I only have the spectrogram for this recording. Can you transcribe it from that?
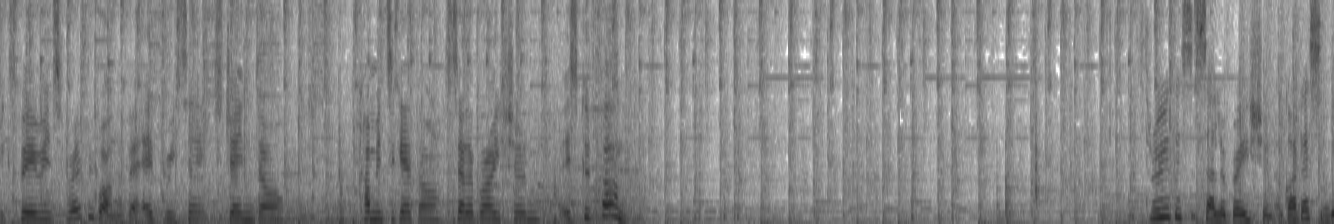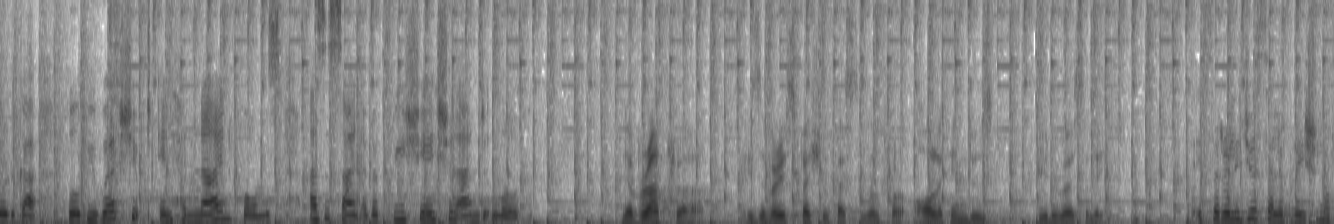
experience for everyone of every sex, gender, coming together, celebration. It's good fun. Through this celebration, Goddess Durga will be worshipped in her nine forms as a sign of appreciation and love. Navratra is a very special festival for all Hindus universally. It's a religious celebration of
